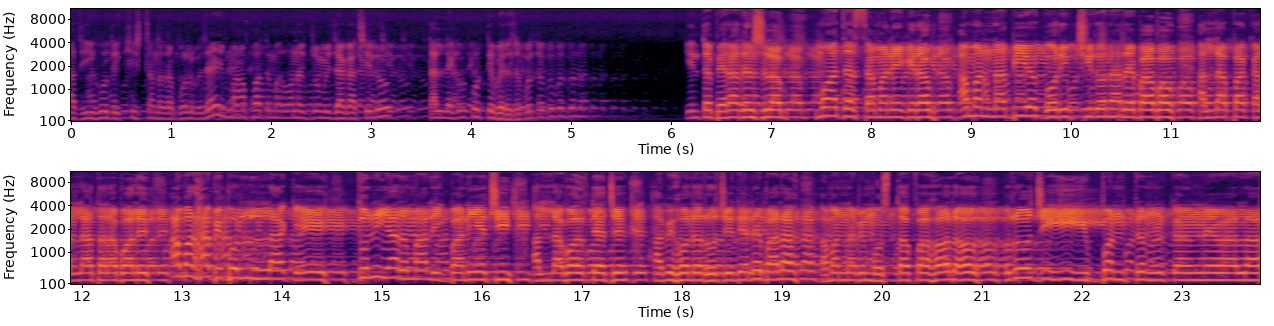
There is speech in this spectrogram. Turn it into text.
আজ ইহুদি খ্রিস্টানরা বলবে যে মা ফাতেমার অনেক জমি জায়গা ছিল, তার লেগে করতে পেরেছে। বলতো বলতো না? কিন্তু আমার নবীও গরিব ছিল না রে বাবা আল্লাহ পাক, আল্লাহ বলে, আমার হাবিবুল্লাহকে দুনিয়ার মালিক বানিয়েছি। আল্লাহ আমি হলো রুজি দেনে বালা, আমার নবী মুস্তাফা হলো রুজি বন্টন করনে वाला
